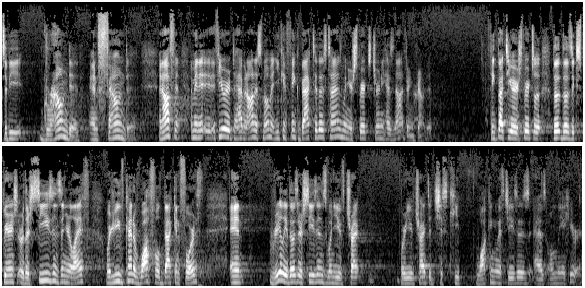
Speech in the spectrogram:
to be grounded and founded. And often, I mean, if you were to have an honest moment, you can think back to those times when your spiritual journey has not been grounded. Think back to your spiritual, those experiences or there's seasons in your life where you've kind of waffled back and forth. And really, those are seasons when you've tried, where you've tried to just keep walking with Jesus as only a hearer.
